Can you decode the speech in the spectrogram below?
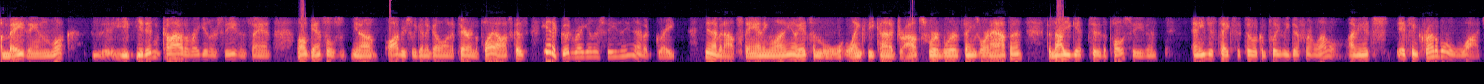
amazing and look you, you didn't come out of the regular season saying, well, Guentzel's, you know, obviously going to go on a tear in the playoffs because he had a good regular season. He didn't have a great, he didn't have an outstanding one. You know, he had some lengthy kind of droughts where, where things weren't happening. But now you get to the postseason and he just takes it to a completely different level. I mean, it's, it's incredible to watch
